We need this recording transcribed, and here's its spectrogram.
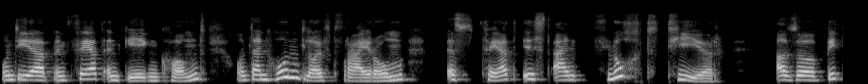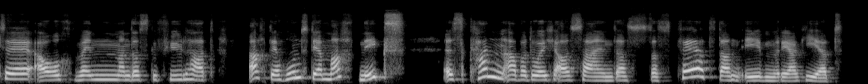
und dir ein Pferd entgegenkommt und dein Hund läuft frei rum, das Pferd ist ein Fluchttier. Also bitte auch, wenn man das Gefühl hat, ach, der Hund, der macht nichts. Es kann aber durchaus sein, dass das Pferd dann eben reagiert.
